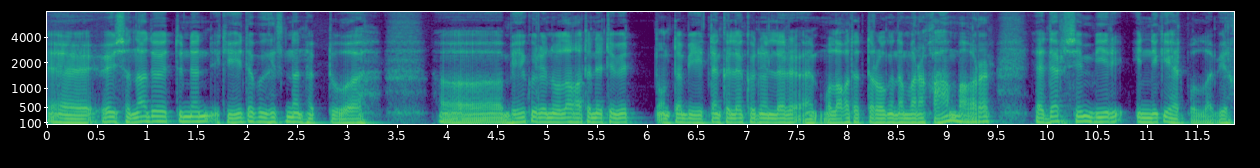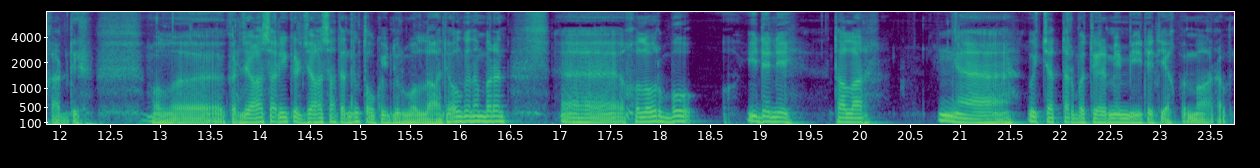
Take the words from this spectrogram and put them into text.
өй сана дөттүнөн икеи да быгытынан хөптуа бии көлөн улагатын этебит онтан бииттен келе көлөнлер улагататтар олгундан бара кахан багарар эдер сен бир инники хер болла бир харды. Ол кыржага сари кыржага сатындык толкуйдур болла. Олгундан баран холор бу идени талар учаттар бытыр мен бийде тиякпын маарабын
